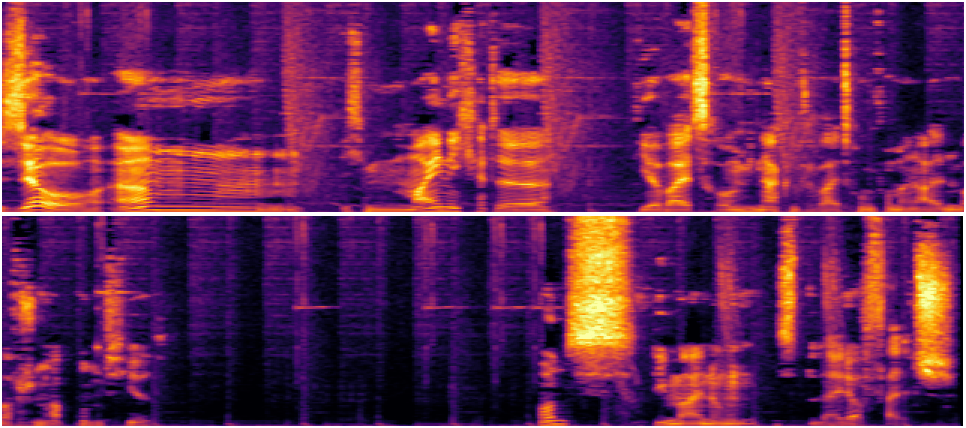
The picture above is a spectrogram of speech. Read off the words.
So, ähm... Ich meine, ich hätte die Erweiterung, die Nahkampferweiterung von meiner alten Waffe schon abmontiert. Und die Meinung ist leider falsch.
